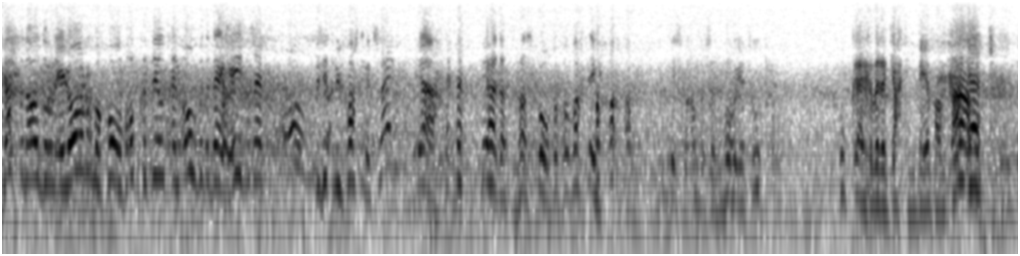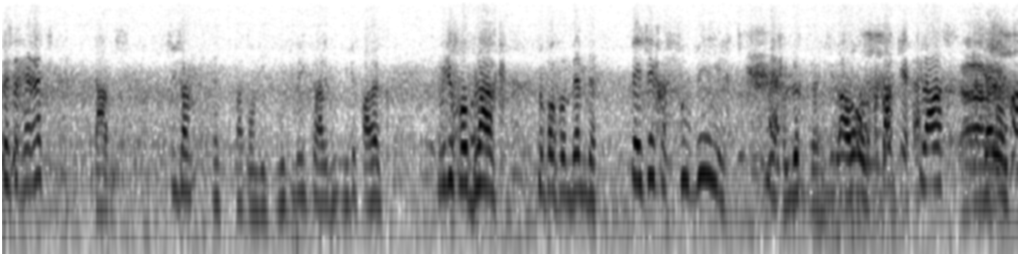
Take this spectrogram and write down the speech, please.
jacht en al, door een enorme golf opgetild en over de dijk heen gezet. We zitten nu vast in het slijk. Ja, ja, dat was boven verwachting. Het is maar anders een mooie troep. Hoe krijgen we dat jacht hier weer vandaan? Gered. We zijn gered. Dames, Suzanne, eh, pardon, niet, niet u niet kwalijk, mevrouw Huik. Mevrouw Blaak, mevrouw Van Bende. Wij zijn gesouveerd. Mijn geluk wens u alle over. Dank je. Klaas, Ja, jij maar- ook. Oh,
